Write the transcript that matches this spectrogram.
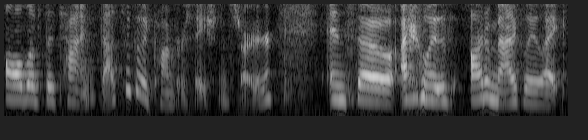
all of the time. That's a good conversation starter. And so I was automatically like,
